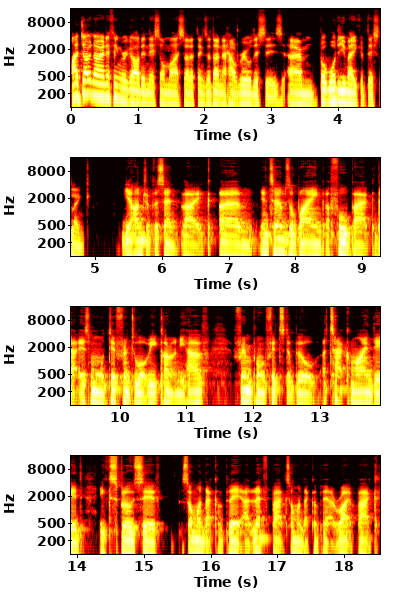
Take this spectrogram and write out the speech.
I don't know anything regarding this on my side of things. I don't know how real this is. Um, but what do you make of this link? Yeah, hundred percent. Like um, in terms of buying a fullback that is more different to what we currently have, Frimpong fits the bill. Attack-minded, explosive, someone that can play at left back, someone that can play at right back,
